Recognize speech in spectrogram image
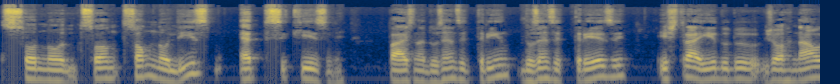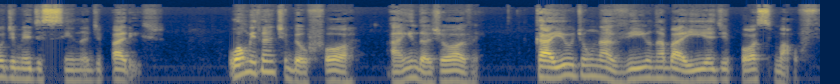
Somnolisme et Psychisme, página 230, 213, extraído do Jornal de Medicina de Paris. O almirante Belfort, ainda jovem, caiu de um navio na baía de Portsmouth.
